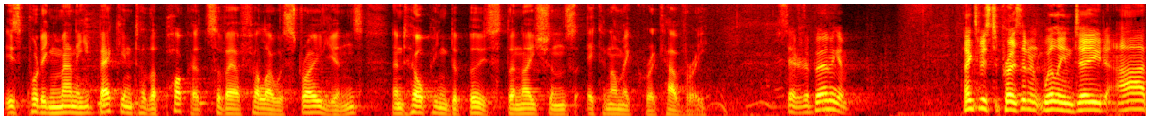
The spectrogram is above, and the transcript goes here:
is putting money back into the pockets of our fellow Australians and helping to boost the nation's economic recovery? Senator Birmingham. Thanks, Mr President. Well, indeed, our,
